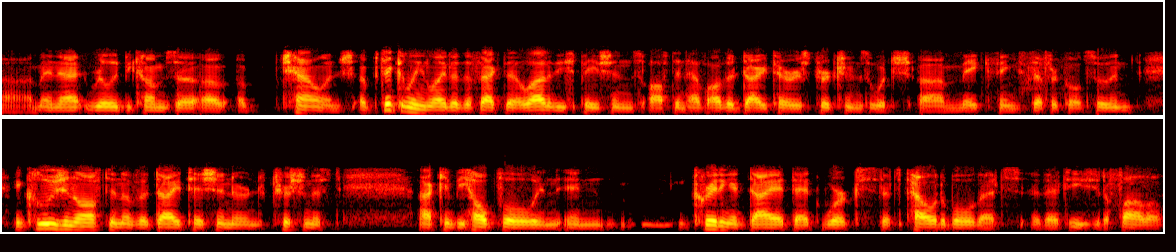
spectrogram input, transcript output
Um, and that really becomes a, a, challenge, uh, particularly in light of the fact that a lot of these patients often have other dietary restrictions which uh, make things difficult. So, in, inclusion often of a dietitian or nutritionist uh, can be helpful in, in creating a diet that works, that's palatable, that's that's easy to follow.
